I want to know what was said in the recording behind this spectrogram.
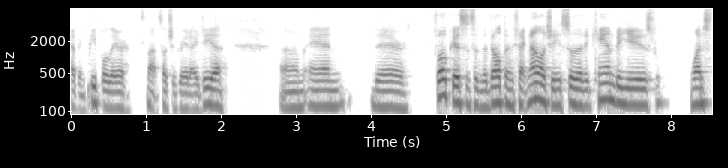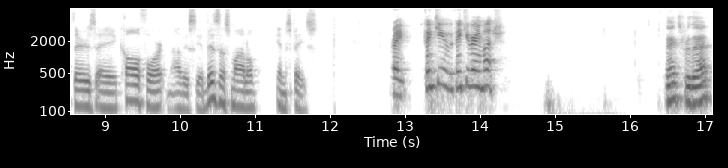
having people there, it's not such a great idea. Um, and their focus is in developing the technology so that it can be used once there's a call for it, and obviously a business model in space. Right. Thank you. Thank you very much. Thanks for that.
